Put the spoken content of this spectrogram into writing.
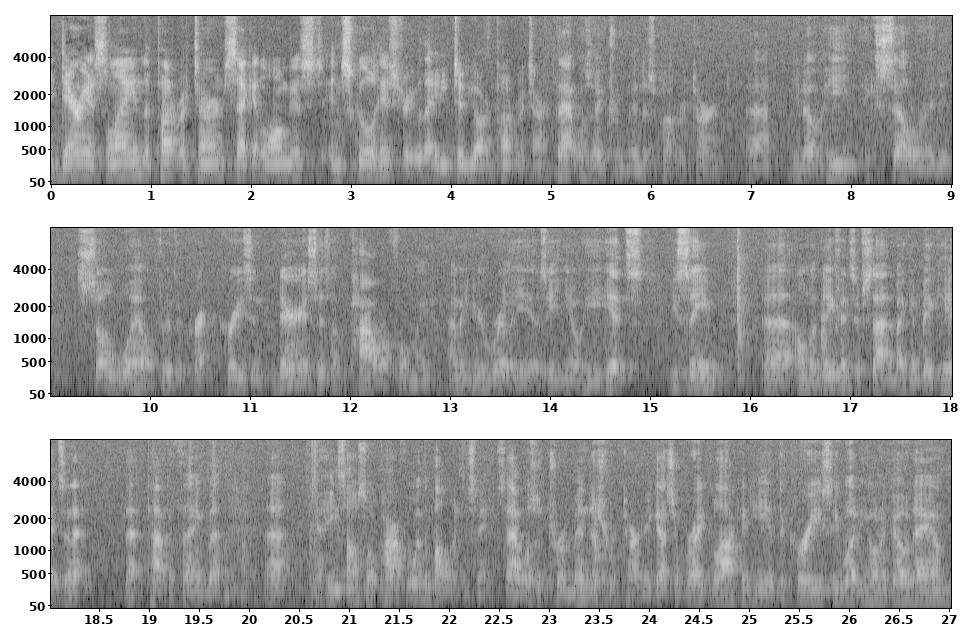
And Darius Lane, the punt return, second longest in school history with 82-yard punt return. That was a tremendous punt return. Uh, You know, he accelerated so well through the crease, and Darius is a powerful man. I mean, he really is. He, you know, he hits, you see him uh, on the defensive side making big hits and that, that type of thing, but uh, yeah, he's also powerful with the ball in his hands. That was a tremendous return. He got some great blocking, he hit the crease, he wasn't going to go down,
